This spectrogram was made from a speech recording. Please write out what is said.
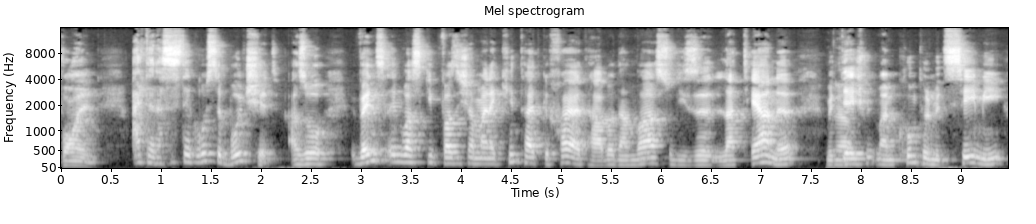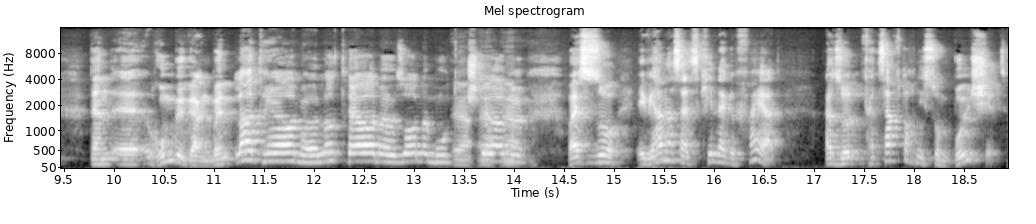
wollen. Alter, das ist der größte Bullshit. Also, wenn es irgendwas gibt, was ich an meiner Kindheit gefeiert habe, dann war es so diese Laterne, mit Ja. der ich mit meinem Kumpel, mit Semi, dann äh, rumgegangen bin. Laterne, Laterne, Sonne, Mond Ja, und Sterne. ja. Weißt du so, ey, wir haben das als Kinder gefeiert. Also verzapft doch nicht so ein Bullshit.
